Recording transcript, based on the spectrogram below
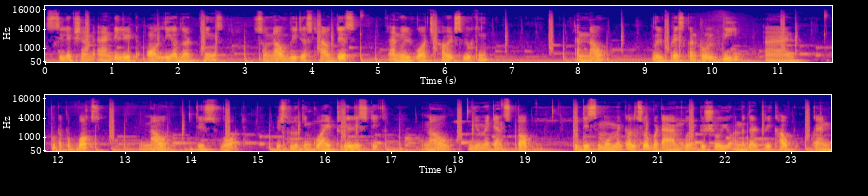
selection and delete all the other things. So now we just have this and we'll watch how it's looking. And now we'll press ctrl b and put up a box. Now this what? It's looking quite realistic. Now you may can stop to this moment also but i am going to show you another trick how you can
